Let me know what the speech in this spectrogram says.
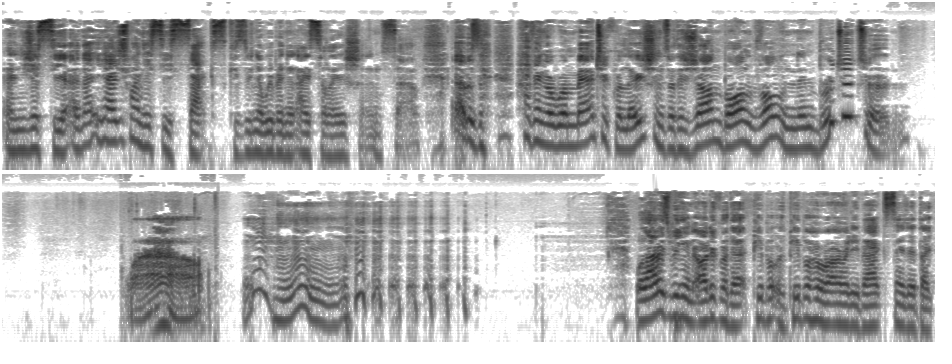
And you just see, and I, yeah, I just wanted to see sex because you know we've been in isolation. So I was having a romantic relations with Jean Bon Von in Bridgerton. wow? Well, I was reading an article that people people who are already vaccinated, like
